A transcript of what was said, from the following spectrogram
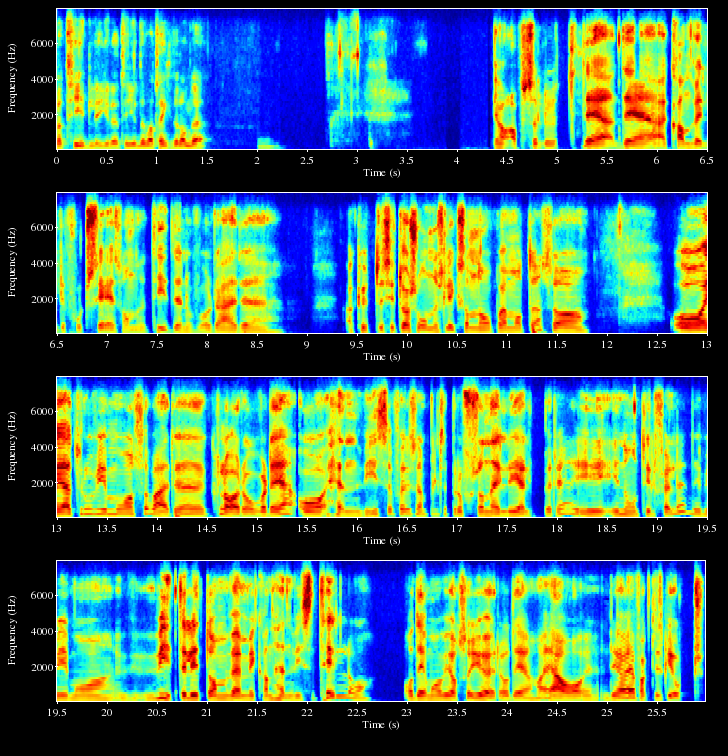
fra tidligere tider. Hva tenker dere om det? Ja, absolutt. Det, det kan veldig fort skje i sånne tider hvor det er eh, akutte situasjoner slik som nå, på en måte. Så, og jeg tror vi må også være klare over det og henvise f.eks. til profesjonelle hjelpere i, i noen tilfeller. Det, vi må vite litt om hvem vi kan henvise til, og, og det må vi også gjøre. Og det har jeg, det har jeg faktisk gjort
